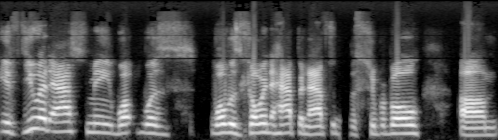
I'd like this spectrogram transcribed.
if you had asked me what was what was going to happen after the Super Bowl, um,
